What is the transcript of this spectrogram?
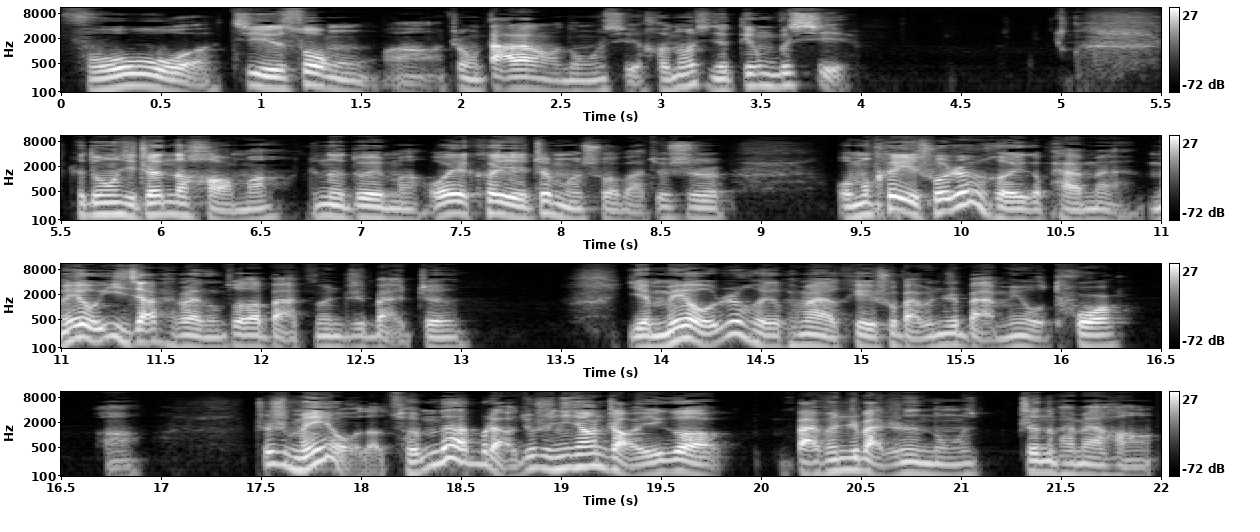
服务、寄送啊这种大量的东西，很多东西就盯不细。这东西真的好吗？真的对吗？我也可以这么说吧，就是我们可以说任何一个拍卖，没有一家拍卖能做到百分之百真，也没有任何一个拍卖可以说百分之百没有托啊，这是没有的，存在不了。就是你想找一个百分之百真的东真的拍卖行，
